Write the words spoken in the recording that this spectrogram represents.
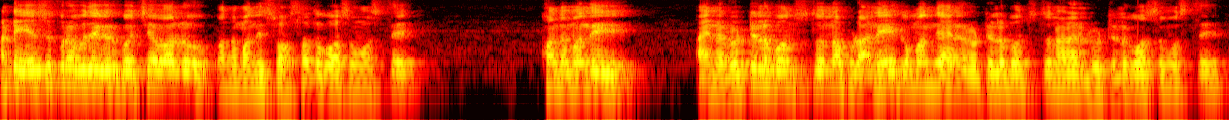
అంటే యేసుప్రభు దగ్గరికి వచ్చేవాళ్ళు కొంతమంది స్వస్థత కోసం వస్తే కొంతమంది ఆయన రొట్టెలు పంచుతున్నప్పుడు అనేక మంది ఆయన రొట్టెలు పంచుతున్నాడని రొట్టెల కోసం వస్తే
